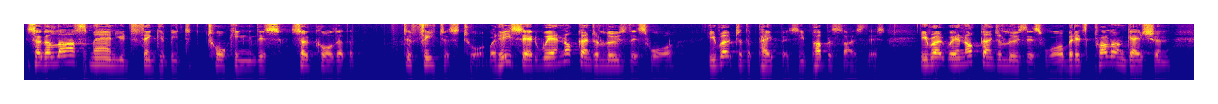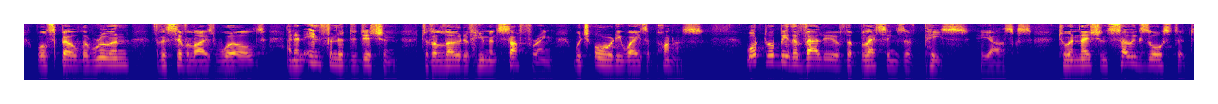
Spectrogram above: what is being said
So the last man you'd think would be t- talking this so-called at the defeatist talk. But he said, "We're not going to lose this war." He wrote to the papers. He publicized this. He wrote, "We're not going to lose this war, but its prolongation will spell the ruin for the civilized world and an infinite addition to the load of human suffering which already weighs upon us." What will be the value of the blessings of peace, he asks, to a nation so exhausted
